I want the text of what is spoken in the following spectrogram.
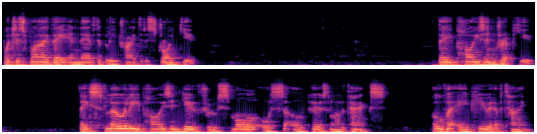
which is why they inevitably try to destroy you. They poison drip you. They slowly poison you through small or subtle personal attacks over a period of time.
